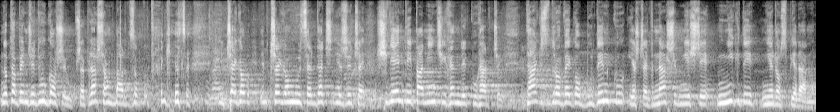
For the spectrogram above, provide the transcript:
No to będzie długo żył. Przepraszam bardzo, bo tak jest. I czego, czego mu serdecznie życzę. Świętej pamięci Henryk Kucharczyk. Tak zdrowego budynku jeszcze w naszym mieście nigdy nie rozbierano.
